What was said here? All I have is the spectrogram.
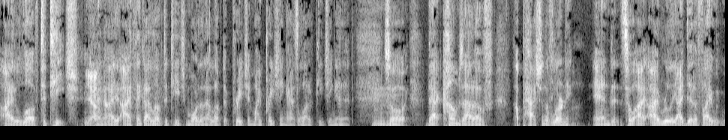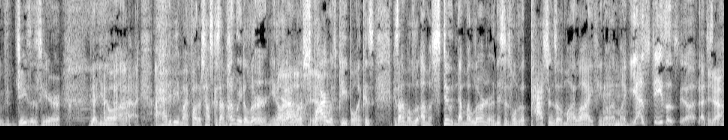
I love to teach, Yeah. and I, I think I love to teach more than I love to preach, and my preaching has a lot of teaching in it. Mm-hmm. So that comes out of a passion of learning. And so I, I really identify with, with Jesus here that, you know, I, I had to be in my father's house because I'm hungry to learn, you know, and I want to spar yeah. with people because because I'm a, I'm a student, I'm a learner, and this is one of the passions of my life, you know, and I'm mm-hmm. like, yes, Jesus. You know, that's, Yeah.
